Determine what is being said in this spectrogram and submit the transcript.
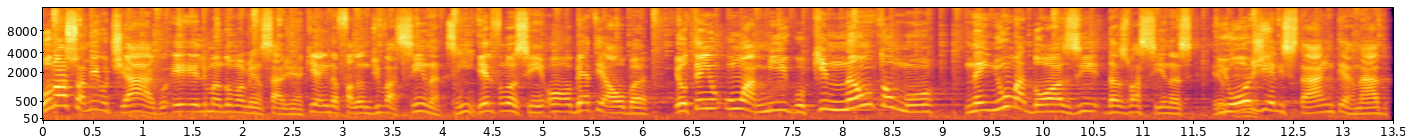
o nosso amigo Thiago, ele mandou uma mensagem aqui, ainda falando de vacina. Sim. E ele falou assim, ô, Beto e Alba, eu tenho um amigo que não tomou nenhuma dose das vacinas Meu e Deus. hoje ele está internado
